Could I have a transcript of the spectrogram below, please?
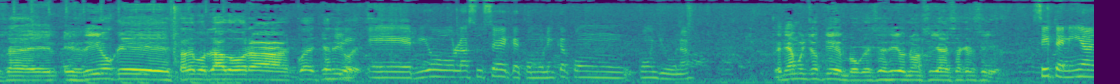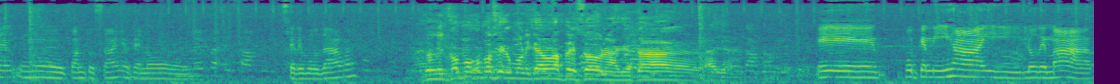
O sea, el, el río que está desbordado ahora, ¿cuál- ¿qué río es? Eh, río La Sucé que comunica con, con Yuna. Tenía mucho tiempo que ese río no hacía esa crecida. Sí, tenía unos cuantos años que no se desbordaba. Entonces, ¿cómo, cómo se comunicaron las personas que están allá? Eh, porque mi hija y los demás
